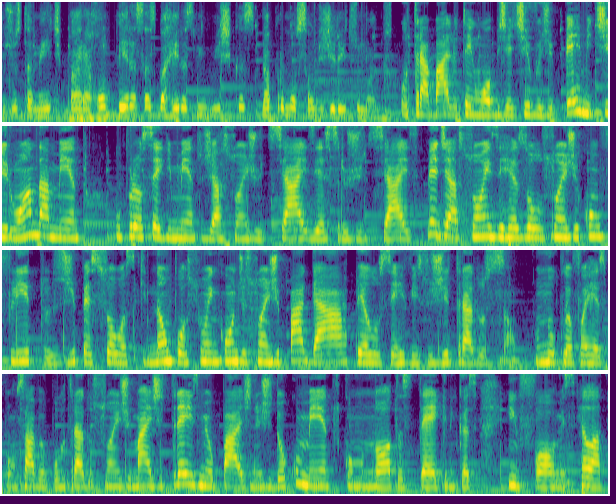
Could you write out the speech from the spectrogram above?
justamente para romper essas barreiras linguísticas na promoção de direitos humanos. O trabalho tem o objetivo de permitir o andamento o prosseguimento de ações judiciais e extrajudiciais, mediações e resoluções de conflitos de pessoas que não possuem condições de pagar pelos serviços de tradução. O núcleo foi responsável por traduções de mais de 3 mil páginas de documentos, como notas técnicas, informes, relatórios,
